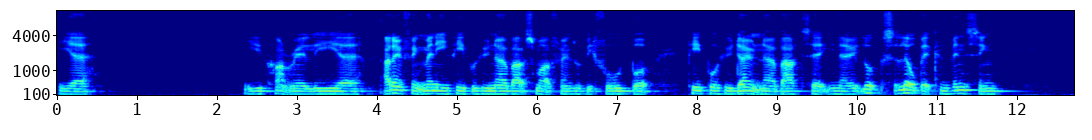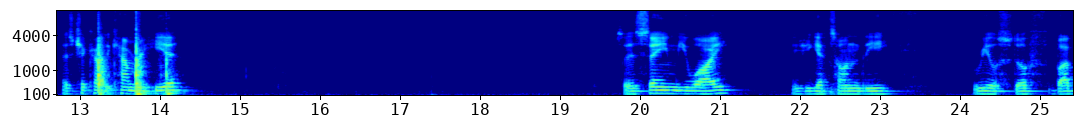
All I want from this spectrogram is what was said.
yeah. You can't really uh, I don't think many people who know about smartphones would be fooled but people who don't know about it you know it looks a little bit convincing. Let's check out the camera here. So the same UI as you get on the real stuff but I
